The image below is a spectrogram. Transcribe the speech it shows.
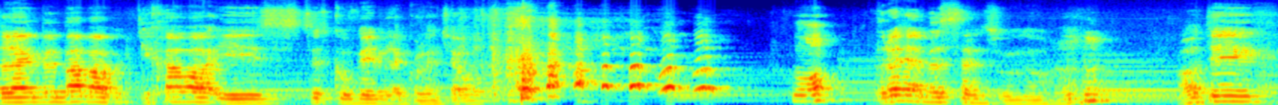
To jakby baba kichała i z cytków jej mleko leciało. No. Trochę bez sensu, no. O tych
